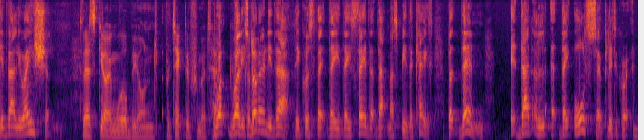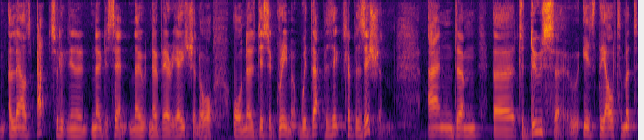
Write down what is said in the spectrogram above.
evaluation. So that's going well beyond protected from attack. Well, well it's Could not I- only that, because they, they, they say that that must be the case, but then that they also political allows absolutely no, no dissent, no, no variation, or, or no disagreement with that particular position. And um, uh, to do so is the ultimate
